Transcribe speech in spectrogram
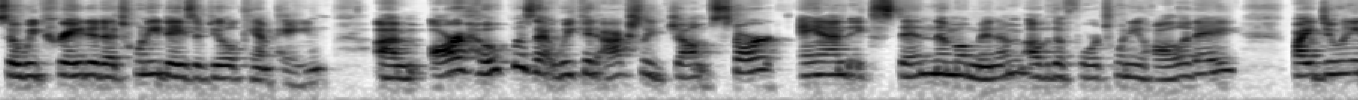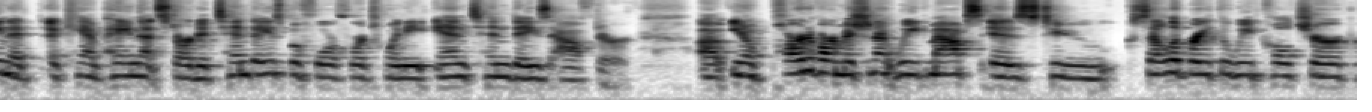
So we created a 20 days of deal campaign. Um, our hope was that we could actually jumpstart and extend the momentum of the 420 holiday by doing a, a campaign that started 10 days before 420 and 10 days after. Uh, you know, part of our mission at Weedmaps is to celebrate the weed culture,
